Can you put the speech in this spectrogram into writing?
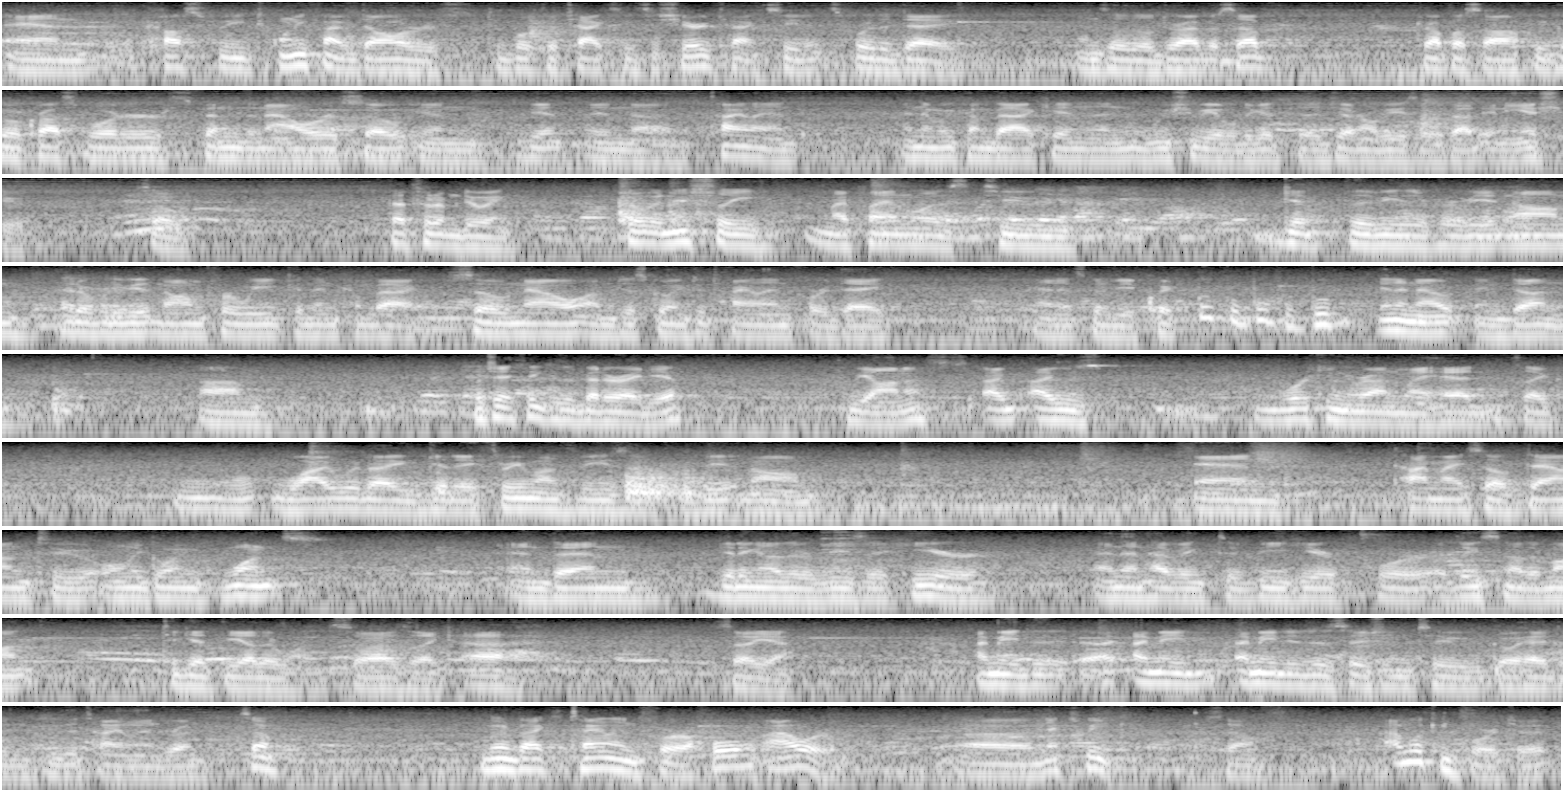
and it cost me $25 to book the taxi. It's a shared taxi, and it's for the day. And so they'll drive us up, drop us off. We go across the border, spend an hour or so in in uh, Thailand, and then we come back and we should be able to get the general visa without any issue. So that's what I'm doing. So initially, my plan was to get the visa for Vietnam, head over to Vietnam for a week, and then come back. So now I'm just going to Thailand for a day, and it's going to be a quick boop, boop, boop, boop, boop, in and out and done. Um, which I think is a better idea, to be honest. I, I was working around in my head. It's like, why would I get a three month visa for Vietnam and tie myself down to only going once and then getting another visa here and then having to be here for at least another month to get the other one. So I was like, ah. So yeah, I made the, I made I made a decision to go ahead and do the Thailand run. So I'm going back to Thailand for a whole hour uh, next week. So I'm looking forward to it.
